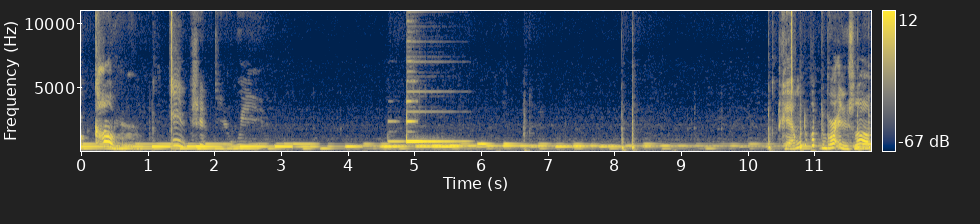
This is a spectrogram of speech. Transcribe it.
recover ancient weed. Okay, I'm gonna put the brightness up.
